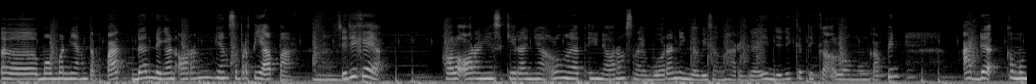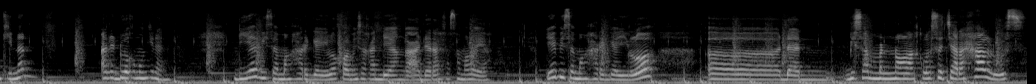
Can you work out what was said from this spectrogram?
eh, momen yang tepat dan dengan orang yang seperti apa. Hmm. jadi kayak kalau orangnya sekiranya lo ngeliat "Ih, ini orang seleboran nih nggak bisa ngehargain. Jadi ketika lo ngungkapin ada kemungkinan ada dua kemungkinan. Dia bisa menghargai lo kalau misalkan dia nggak ada rasa sama lo ya. Dia bisa menghargai lo eh, dan bisa menolak lo secara halus.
